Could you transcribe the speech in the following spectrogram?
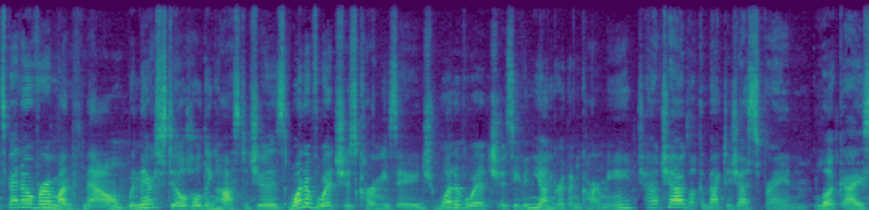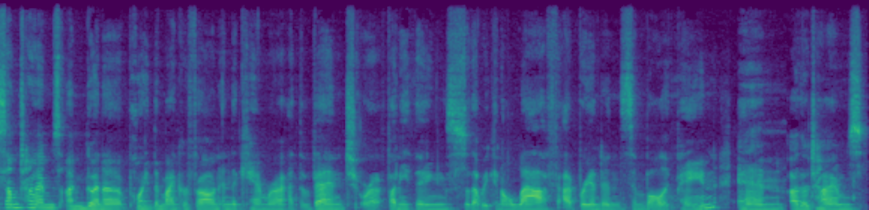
It's been over a month now when they're still holding hostages, one of which is Carmi's age, one of which is even younger than Carmi. Ciao ciao, welcome back to Jess Brain. Look guys, sometimes I'm gonna point the microphone and the camera at the vent or at funny things so that we can all laugh at Brandon's symbolic pain. And other times,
